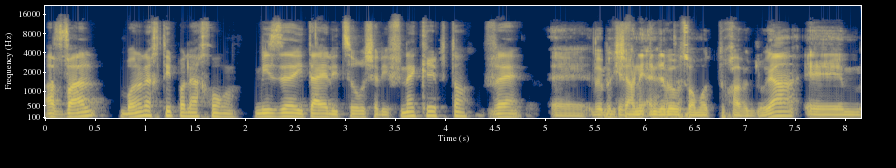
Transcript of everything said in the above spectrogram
אבל בוא נלך טיפה לאחורה. מי זה איתי אליצור שלפני קריפטו? ו... אה, ובכיף, אני אדבר בצורה מאוד פתוחה וגלויה. אמ,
